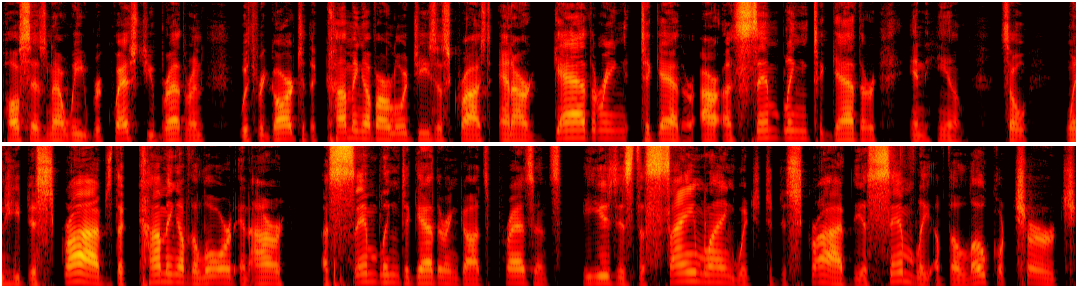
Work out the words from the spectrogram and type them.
Paul says now we request you brethren with regard to the coming of our Lord Jesus Christ and our gathering together our assembling together in him so when he describes the coming of the Lord and our assembling together in God's presence he uses the same language to describe the assembly of the local church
